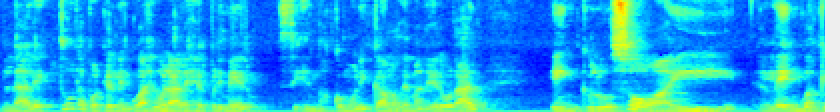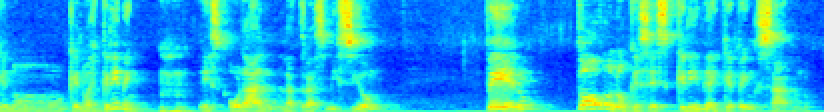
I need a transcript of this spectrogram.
la lectura, porque el lenguaje oral es el primero. Si nos comunicamos de manera oral, incluso hay lenguas que no, que no escriben, es oral la transmisión. Pero todo lo que se escribe hay que pensarlo.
